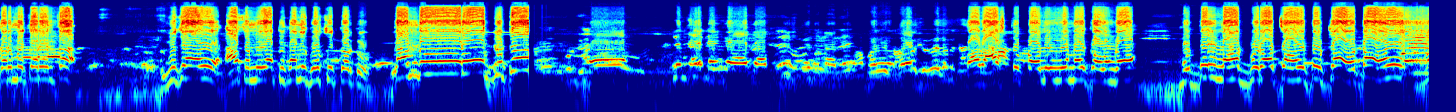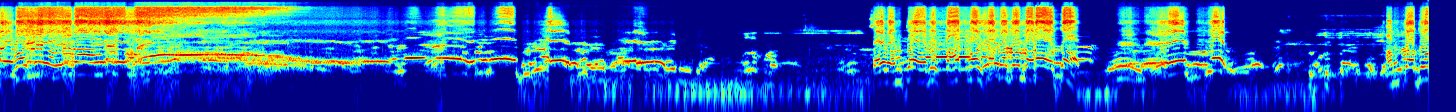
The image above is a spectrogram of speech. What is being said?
कर्मचाऱ्यांचा विजय आहे असं मी या घोषित करतो। कामगार एकजुट! आज तो पहले ये मैं कहूँगा, मुद्दा ही बुरा चाहे तो क्या होता है? वही होता है। साहेब आमचा जो पाच वर्षाचा जो लड़ा होता। आमचा जो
